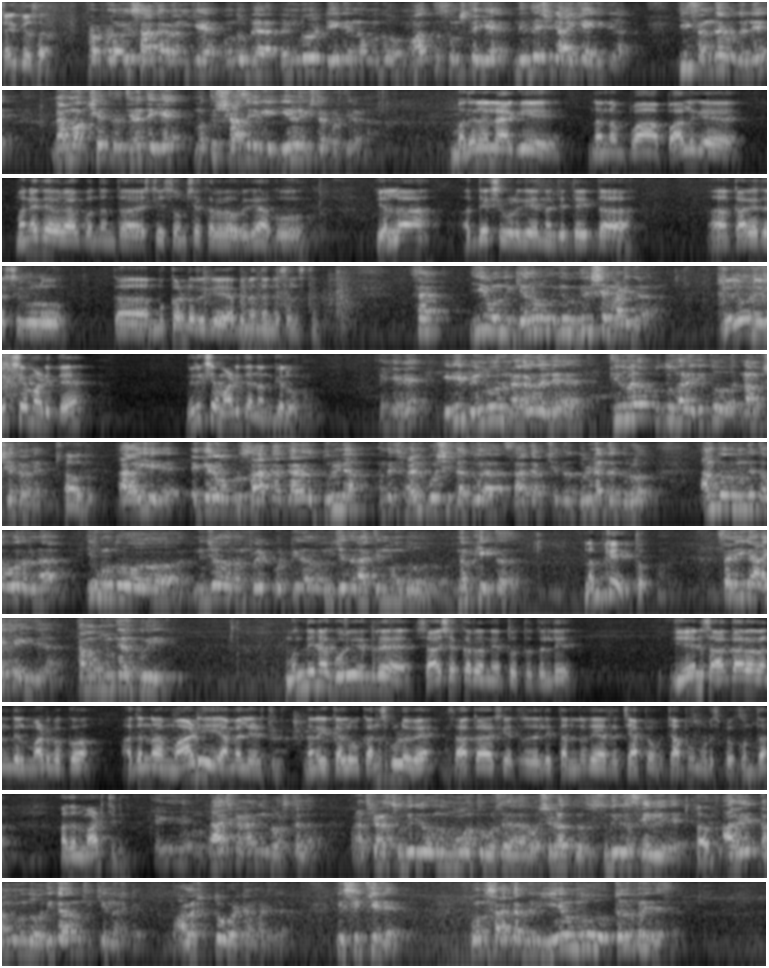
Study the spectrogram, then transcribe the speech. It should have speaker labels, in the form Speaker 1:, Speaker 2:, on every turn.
Speaker 1: Thank you sir
Speaker 2: ಪ್ರಪ್ರಥಮವಾಗಿ ಸಹಕಾರ ನಮಗೆ ಒಂದು ಬೆಂಗಳೂರು ಡೈರಿ ಅನ್ನೋ ಒಂದು ಮಹತ್ವ ಸಂಸ್ಥೆಗೆ ನಿರ್ದೇಶಕ ಆಯ್ಕೆಯಾಗಿದ್ದೀರಾ ಈ ಸಂದರ್ಭದಲ್ಲಿ ನಮ್ಮ ಕ್ಷೇತ್ರದ ಜನತೆಗೆ ಮತ್ತು ಶಾಸಕರಿಗೆ ಏನು ಹೇಳಕ್ಕೆ ಇಷ್ಟಪಡ್ತೀರಣ್ಣ?
Speaker 1: ಮೊದಲನೇದಾಗಿ ನನ್ನ ಪಾ ಪಾಲಿಗೆ ಮನೆ ದೇವರಾಗಿ ಬಂದಂಥ ಎಸ್ ಟಿ ಸೋಮಶೇಖರರವರಿಗೆ ಹಾಗೂ ಎಲ್ಲ ಅಧ್ಯಕ್ಷರುಗಳಿಗೆ ನನ್ನ ಜೊತೆ ಇದ್ದ ಕಾರ್ಯದರ್ಶಿಗಳು ಮುಖಂಡರಿಗೆ ಅಭಿನಂದನೆ ಸಲ್ಲಿಸ್ತೀನಿ.
Speaker 2: ಸರ್ ಈ ಒಂದು ಗೆಲುವು ನೀವು ನಿರೀಕ್ಷೆ ಮಾಡಿದ್ದೀರಾ?
Speaker 1: ಗೆಲುವು ನಿರೀಕ್ಷೆ ಮಾಡಿದ್ದೆ. ನಿರೀಕ್ಷೆ ಮಾಡಿದ್ದೆ ನಾನು ಗೆಲುವು.
Speaker 2: ಯಾಕೆಂದರೆ ಇಡೀ ಬೆಂಗಳೂರು ನಗರದಲ್ಲೇ ತೀವ್ರ ಕುತೂಹಲ ಇದ್ದಿದ್ದು ನಮ್ಮ ಕ್ಷೇತ್ರನೇ.
Speaker 1: ಹೌದು.
Speaker 2: ಹಾಗಾಗಿ ಯಾಕೆಂದರೆ ಒಬ್ಬರು ಸಹಕಾರ ದುರಿಣ ಅಂದರೆ ಸ್ವಯಂ ಘೋಷಿತ ಸಹಕಾರ ಕ್ಷೇತ್ರದ ದುರಿಣ ತಂದ್ರು ಅಂಥವ್ರ ಮುಂದೆ ತಾವು ಹೋದ್ರಲ್ಲ ಈ ಒಂದು ನಿಜವಾದ ಫೇಟ್ ಫೈಟ್ ಕೊಟ್ಟು ನಾನು ವಿಜೇತನಾಗ್ತೀನಿ ಒಂದು ನಂಬಿಕೆ ಇತ್ತು ಸರ್?
Speaker 1: ನಂಬಿಕೆ ಇತ್ತು.
Speaker 2: ಸರ್ ಈಗ ಆಯ್ಕೆ ಆಗಿದ್ದೀರಾ? ತಮ್ಮ ಮುಂದಿನ ಗುರಿ?
Speaker 1: ಮುಂದಿನ ಗುರಿ ಅಂದರೆ ಶಾಸಕರ ನೇತೃತ್ವದಲ್ಲಿ ಏನು ಸಹಕಾರ ರಂಗದಲ್ಲಿ ಮಾಡಬೇಕೋ ಅದನ್ನು ಮಾಡಿ ಆಮೇಲೆ ಹೇಳ್ತೀನಿ. ನನಗೆ ಕೆಲವು ಕನಸುಗಳಿವೆ. ಸಹಕಾರ ಕ್ಷೇತ್ರದಲ್ಲಿ ತನ್ನದೇ ಆದ ಚಾಪು ಚಾಪು ಮೂಡಿಸ್ಬೇಕು ಅಂತ ಅದನ್ನು ಮಾಡ್ತೀನಿ.
Speaker 2: ರಾಜಕಾರಣ ನಿಮ್ಗೆ ರಾಜಕಾರಣ ಸುದೀರ್ಘ ಒಂದು ಮೂವತ್ತು ವರ್ಷ ವರ್ಷಗಳ ಸುದೀರ್ಘ ಸೇವೆ ಇದೆ. ಆದರೆ ಒಂದು ಅಧಿಕಾರನೂ ಸಿಕ್ಕಿಲ್ಲ ಅಷ್ಟೇ. ಭಾಳಷ್ಟು ಹೋರಾಟ ಮಾಡಿದ್ದಾರೆ. ಈಗ ಸಿಕ್ಕಿದೆ. ಒಂದು ಸಹಕಾರದಲ್ಲಿ ಏನೊಂದು ತಲುಪಲಿದೆ ಸರ್?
